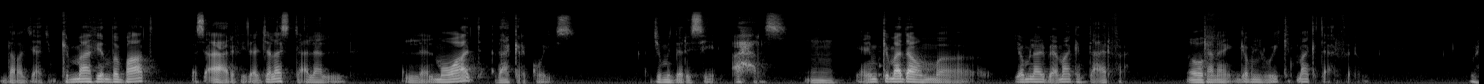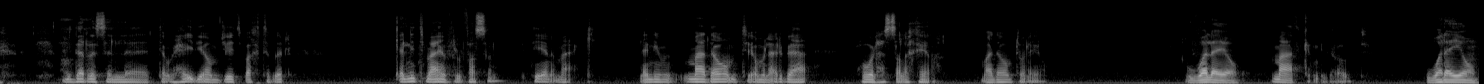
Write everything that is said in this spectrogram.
الدرجات. يمكن ما في انضباط بس أعرف إذا جلست على ال- ال- المواد أذاكر كويس. أجي مدرسين أحرص. مم. يعني يمكن ما داوم يوم الأربعاء ما كنت أعرفه. أوف. كان قبل الويكند ما كنت أعرفه. مدرس التوحيد يوم جيت بختبر قال لي انت معي في الفصل؟ قلت أنا معك. لأني ما داومت يوم الأربعاء هو الحصة الأخيرة. ما داومت ولا يوم. ولا يوم. ما أذكر اني داومت ولا يوم.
